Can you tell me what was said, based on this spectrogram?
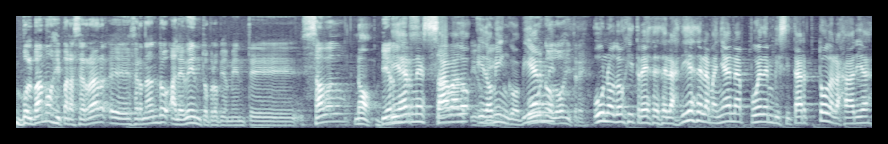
Volvamos y para cerrar, eh, Fernando, al evento propiamente. ¿Sábado? No, viernes, sábado, y domingo. Viernes, 1, 2 y 3. 1, 2 y 3. Desde las 10 de la mañana pueden visitar todas las áreas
